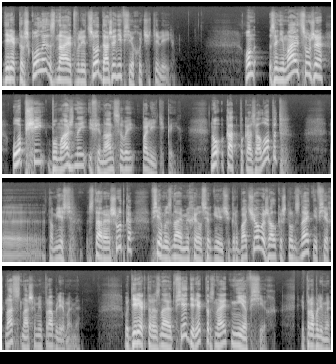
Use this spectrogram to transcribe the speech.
директор школы знает в лицо даже не всех учителей. Он занимается уже общей бумажной и финансовой политикой. Но, как показал опыт, э, там есть старая шутка, все мы знаем Михаила Сергеевича Горбачева, жалко, что он знает не всех нас с нашими проблемами. Вот директора знают все, директор знает не всех. И проблемы.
